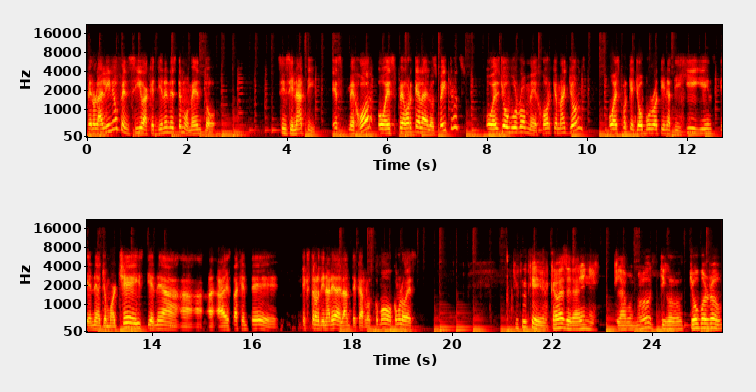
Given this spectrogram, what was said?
pero la línea ofensiva que tiene en este momento Cincinnati, ¿es mejor o es peor que la de los Patriots? o es Joe Burrow mejor que Mac Jones, o es porque Joe Burrow tiene a T. Higgins, tiene a Jamar Chase, tiene a, esta gente extraordinaria adelante, Carlos. ¿Cómo, ¿Cómo lo ves? Yo creo que acabas de dar en el clavo, ¿no? Digo, Joe Burrow,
